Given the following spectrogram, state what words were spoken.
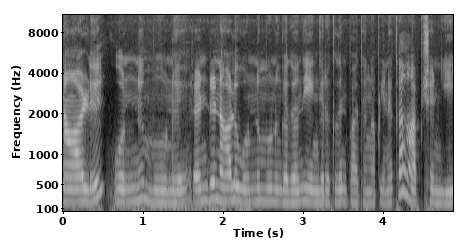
நாலு ஒன்று மூணு. ரெண்டு நாலு ஒன்று மூணுங்கிறது வந்து எங்கே இருக்குதுன்னு பார்த்துங்க அப்படின்னாக்கா ஆப்ஷன் ஏ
